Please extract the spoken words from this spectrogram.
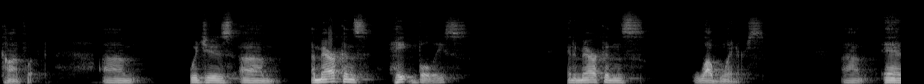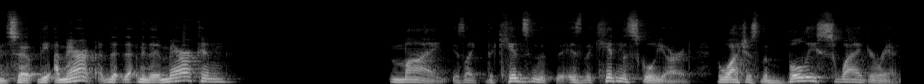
conflict, um, which is um, Americans hate bullies and Americans love winners. Um, and so the America, I mean, the American mind is like the kids in the, is the kid in the schoolyard who watches the bully swagger in,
